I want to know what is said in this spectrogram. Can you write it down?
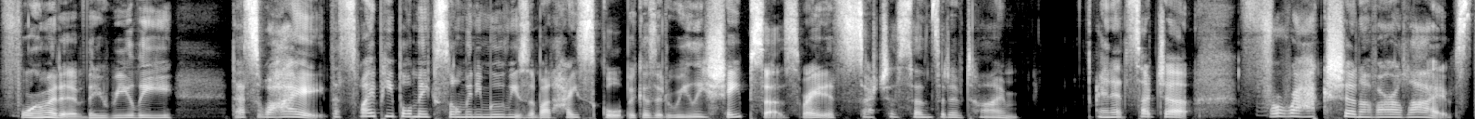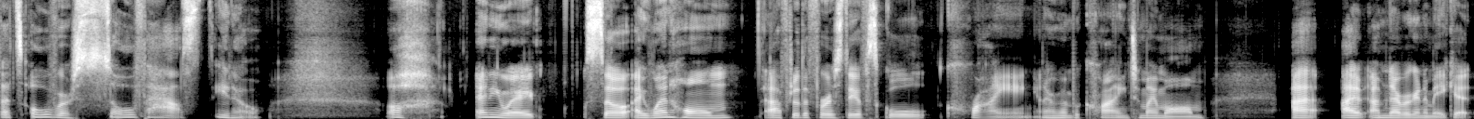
formative. They really that's why that's why people make so many movies about high school because it really shapes us, right? It's such a sensitive time. And it's such a fraction of our lives that's over so fast, you know. Oh, anyway, so I went home after the first day of school crying. And I remember crying to my mom. I, I, am never going to make it.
